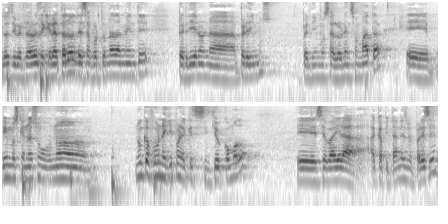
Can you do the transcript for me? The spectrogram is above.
los Libertadores de Querétaro desafortunadamente perdieron a perdimos perdimos a Lorenzo Mata Eh, vimos que no es un, no nunca fue un equipo en el que se sintió cómodo Eh, se va a ir a, a Capitanes me parece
